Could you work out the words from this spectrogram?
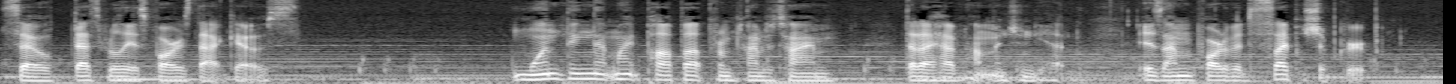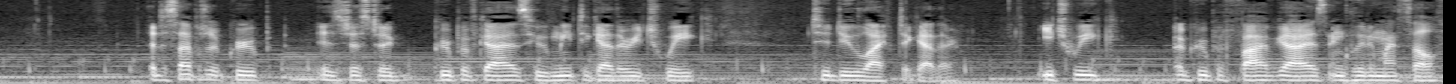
so that's really as far as that goes. One thing that might pop up from time to time that I have not mentioned yet is I'm a part of a discipleship group. A discipleship group is just a group of guys who meet together each week to do life together. Each week, a group of five guys, including myself,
